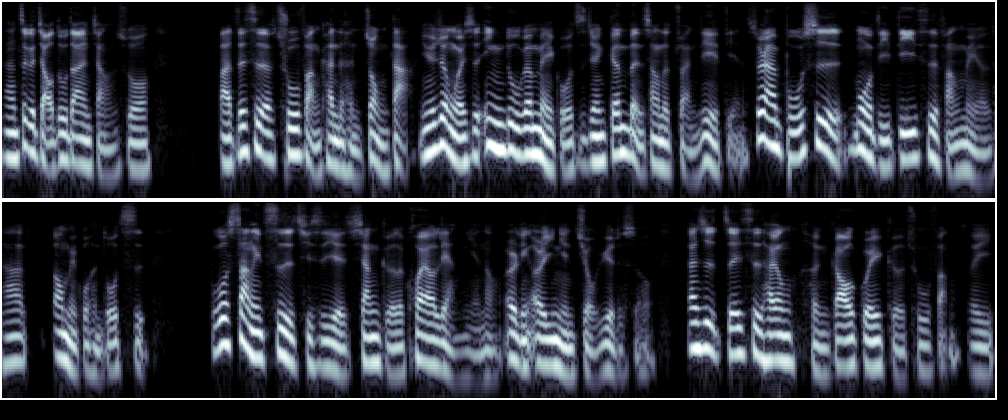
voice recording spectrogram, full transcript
那这个角度当然讲说，把这次的出访看得很重大，因为认为是印度跟美国之间根本上的转捩点。虽然不是莫迪第一次访美了，他到美国很多次，不过上一次其实也相隔了快要两年哦，二零二一年九月的时候。但是这一次他用很高规格出访，所以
